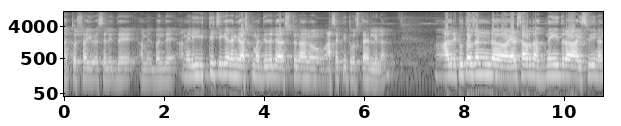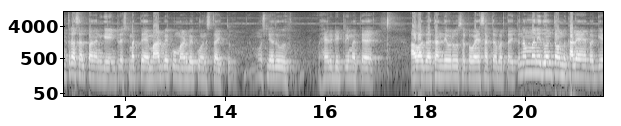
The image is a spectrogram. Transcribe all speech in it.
ಹತ್ತು ವರ್ಷ ಯು ಎಸ್ ಅಲ್ಲಿದ್ದೆ ಆಮೇಲೆ ಬಂದೆ. ಆಮೇಲೆ ಈ ಇತ್ತೀಚೆಗೆ ನನಗೆ ಅಷ್ಟು ಮಧ್ಯದಲ್ಲಿ ಅಷ್ಟು ನಾನು ಆಸಕ್ತಿ ತೋರಿಸ್ತಾ ಇರಲಿಲ್ಲ. ಆದರೆ ಟೂ ತೌಸಂಡ್ ಎರಡು ಸಾವಿರದ ಹದಿನೈದರ ಇಸ್ವಿ ನಂತರ ಸ್ವಲ್ಪ ನನಗೆ ಇಂಟ್ರೆಸ್ಟ್ ಮತ್ತೆ ಮಾಡಬೇಕು ಮಾಡಬೇಕು ಅನಿಸ್ತಾ ಇತ್ತು. ಮೋಸ್ಟ್ಲಿ ಅದು ಹೆರಿಡಿಟ್ರಿ ಮತ್ತು ಆವಾಗ ತಂದೆಯವರು ಸ್ವಲ್ಪ ವಯಸ್ಸಾಗ್ತಾ ಬರ್ತಾ ಇತ್ತು. ನಮ್ಮ ಮನೆಯದು ಅಂತ ಒಂದು ಕಲೆ ಬಗ್ಗೆ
